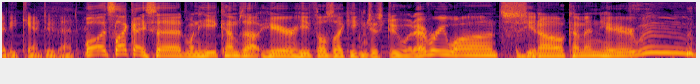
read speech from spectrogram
that he can't do that. Well, it's like I said, when he comes out here, he feels like he can just do whatever he wants. You know, come in here, woo.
